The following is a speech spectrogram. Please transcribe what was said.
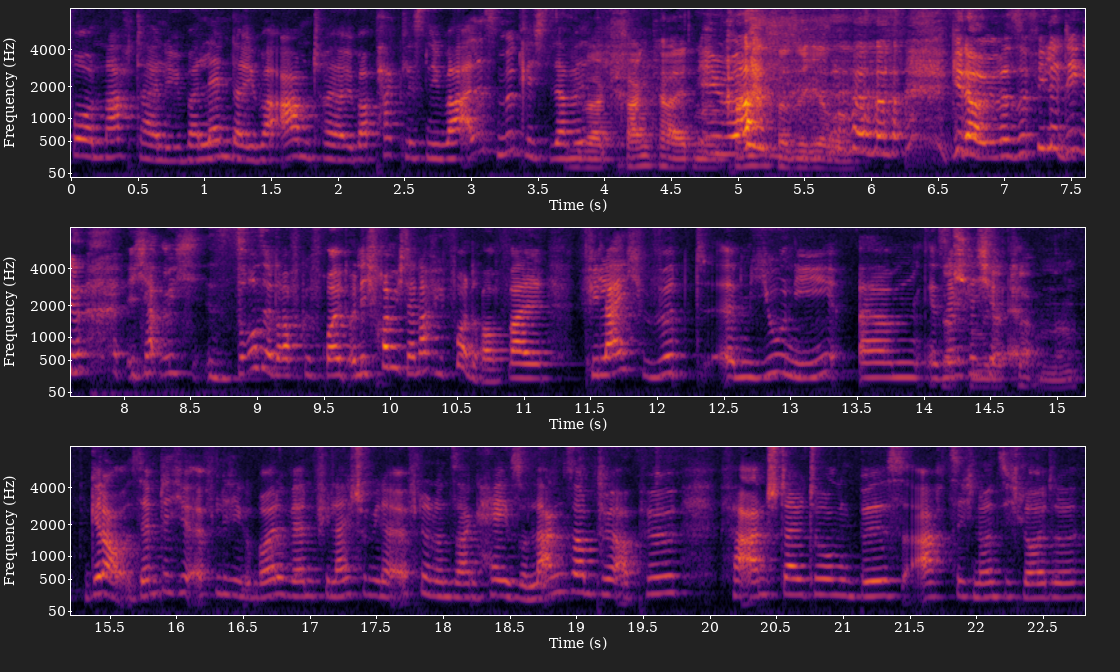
Vor- und Nachteile, über Länder, über Abenteuer, über Packlisten, über alles Mögliche. Da will- Über Krankheiten und Über- Krankenversicherung. genau, über so viele Dinge. Ich habe mich so sehr drauf gefreut und ich freue mich da nach wie vor drauf, weil vielleicht wird im Juni ähm, sämtliche, klappen, ne? genau, sämtliche öffentliche Gebäude werden vielleicht schon wieder öffnen und sagen, hey, so langsam, peu à peu, Veranstaltungen bis 80, 90 Leute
